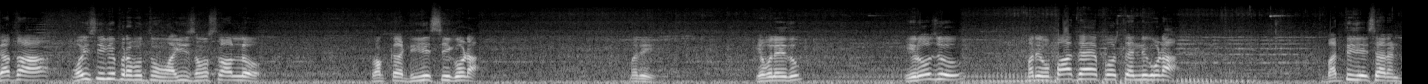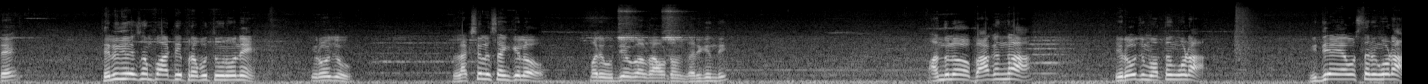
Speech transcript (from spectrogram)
గత వైసీపీ ప్రభుత్వం ఐదు సంవత్సరాల్లో ఒక్క డిఎస్సి కూడా మరి ఇవ్వలేదు. ఈరోజు మరి ఉపాధ్యాయ పోస్టులు అన్నీ కూడా భర్తీ చేశారంటే తెలుగుదేశం పార్టీ ప్రభుత్వంలోనే ఈరోజు లక్షల సంఖ్యలో మరి ఉద్యోగాలు రావడం జరిగింది. అందులో భాగంగా ఈరోజు మొత్తం కూడా విద్యా వ్యవస్థను కూడా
